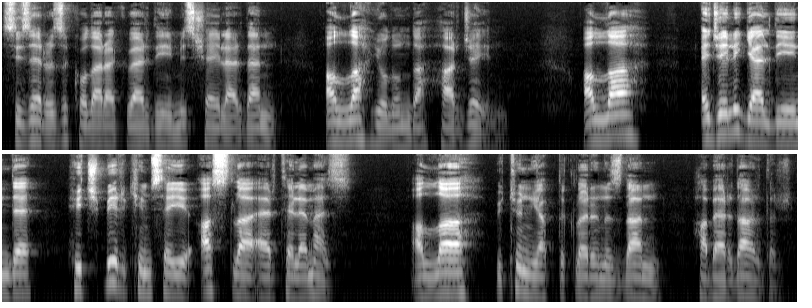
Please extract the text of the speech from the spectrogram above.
size rızık olarak verdiğimiz şeylerden Allah yolunda harcayın. Allah eceli geldiğinde hiçbir kimseyi asla ertelemez. Allah bütün yaptıklarınızdan haberdardır.''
